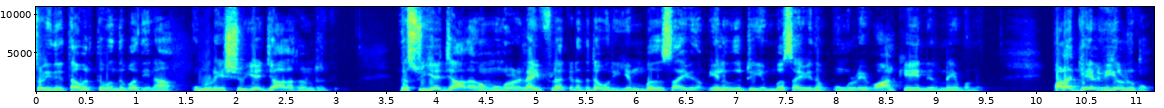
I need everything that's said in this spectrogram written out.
ஸோ இதை தவிர்த்து வந்து பார்த்திங்கன்னா உங்களுடைய சுய ஜாதகம்னு இருக்குது இந்த சுய ஜாதகம் உங்களுடைய லைஃப்பில் கிட்டத்தட்ட ஒரு எண்பது சதவீதம் எழுபது டு எண்பது சதவீதம் உங்களுடைய வாழ்க்கையை நிர்ணயம் பண்ணும். பல கேள்விகள் இருக்கும்.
